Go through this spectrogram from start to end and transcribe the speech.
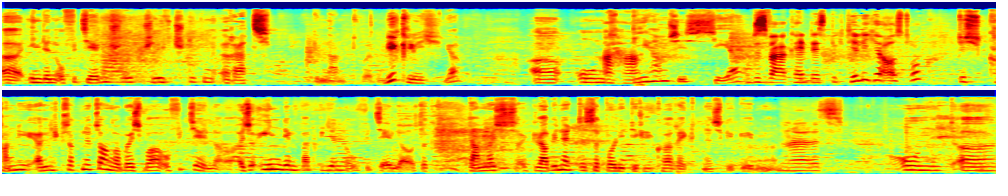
äh, in den offiziellen Schrift- Schriftstücken Ratz genannt wurden. Wirklich? Ja? Äh, und Aha. die haben sie sehr Und das war kein despektierlicher Ausdruck? Das kann ich ehrlich gesagt nicht sagen, aber es war offizieller, also in den Papieren offizieller Ausdruck. Damals glaube ich nicht, dass es Political Correctness gegeben hat. Na, Und äh,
